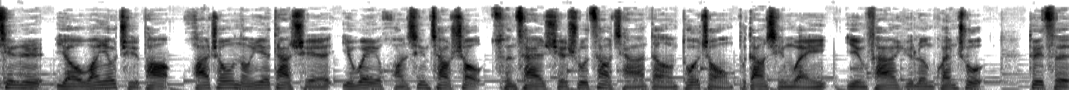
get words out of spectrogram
近日有网友举报华中农业大学一位黄姓教授存在学术造假等多种不当行为引发舆论关注。对此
